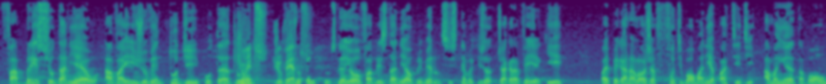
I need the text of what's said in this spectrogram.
Fabrício Daniel, Havaí Juventude, portanto. Juventus. Juventus. Juventus ganhou Fabrício Daniel, primeiro no sistema aqui, já, já gravei aqui. Vai pegar na loja Futebol Mania a partir de amanhã, tá bom?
